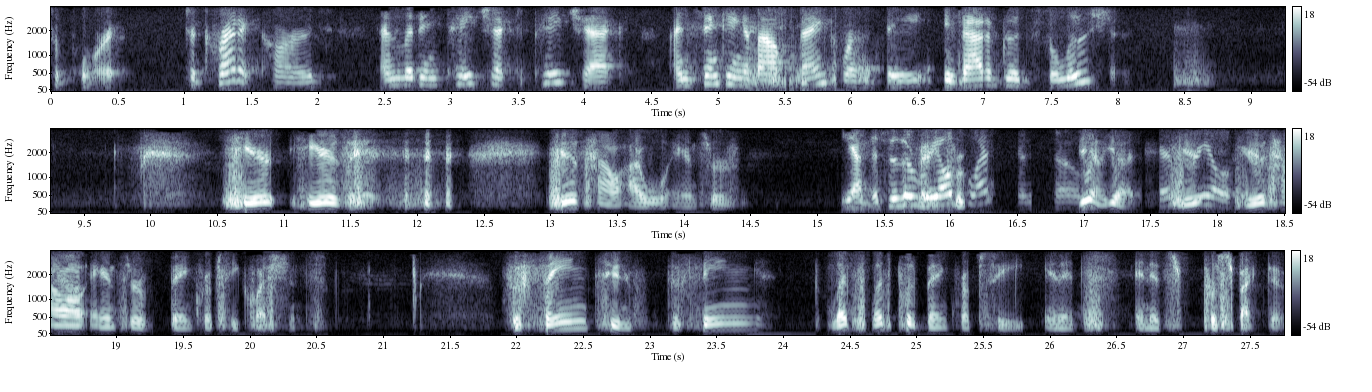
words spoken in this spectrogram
support to credit cards and living paycheck to paycheck. I'm thinking about bankruptcy. Is that a good solution? Here, here's here's how I will answer yeah, this is a real question. So yeah, yeah. Here, real here's how I'll answer bankruptcy questions. The thing to the thing let's let's put bankruptcy in its in its perspective.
